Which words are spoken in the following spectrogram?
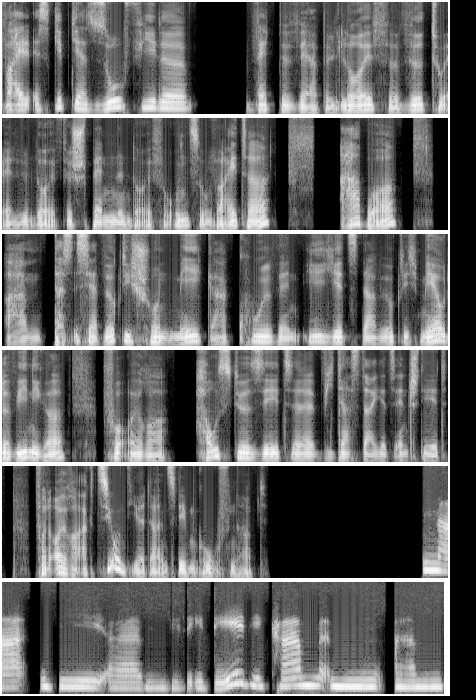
weil es gibt ja so viele Wettbewerbe, Läufe, virtuelle Läufe, Spendenläufe und so weiter. Aber ähm, das ist ja wirklich schon mega cool, wenn ihr jetzt da wirklich mehr oder weniger vor eurer Haustür seht, äh, wie das da jetzt entsteht, von eurer Aktion, die ihr da ins Leben gerufen habt? Na, die, ähm, diese Idee, die kam ähm,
